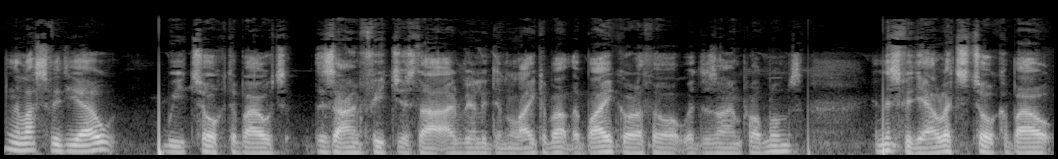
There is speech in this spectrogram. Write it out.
in the last video we talked about design features that I really didn't like about the bike or I thought were design problems. In this video let's talk about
